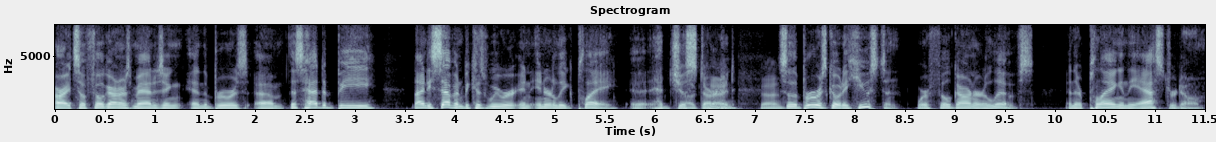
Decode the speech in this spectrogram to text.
all right, so Phil Garner's managing and the Brewers. Um, this had to be '97 because we were in interleague play. It had just Okay, started. okay. So the Brewers go to Houston, where Phil Garner lives, and they're playing in the Astrodome.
